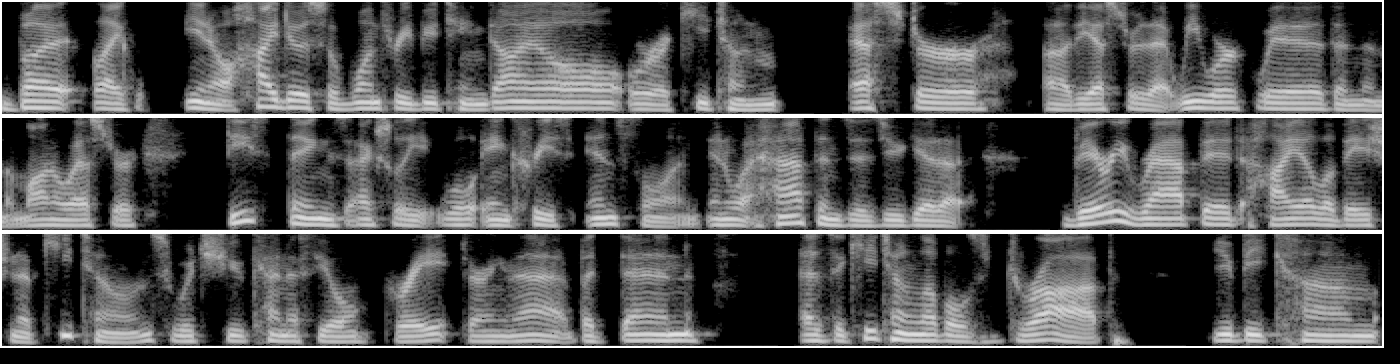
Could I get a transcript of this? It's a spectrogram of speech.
But like you know a high dose of 1,3-butanediol or a ketone ester uh, the ester that we work with and then the monoester these things actually will increase insulin. And what happens is you get a very rapid high elevation of ketones, which you kind of feel great during that. But then as the ketone levels drop, you become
